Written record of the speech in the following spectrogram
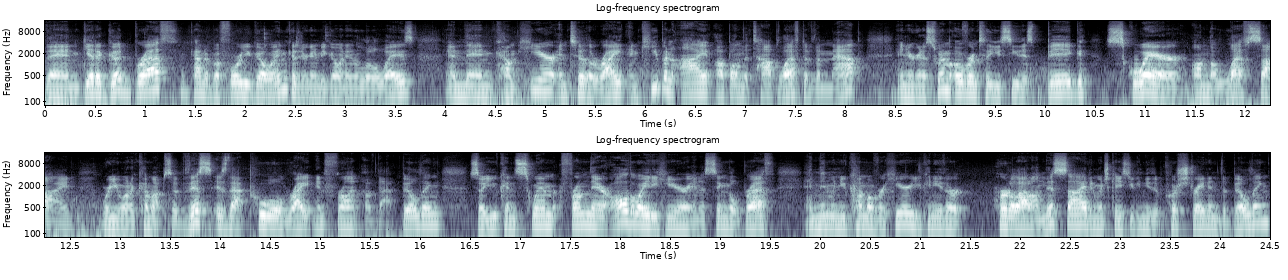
then get a good breath kind of before you go in because you're going to be going in a little ways and then come here and to the right and keep an eye up on the top left of the map and you're going to swim over until you see this big square on the left side where you want to come up. So this is that pool right in front of that building. So you can swim from there all the way to here in a single breath and then when you come over here you can either hurdle out on this side, in which case you can either push straight into the building,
